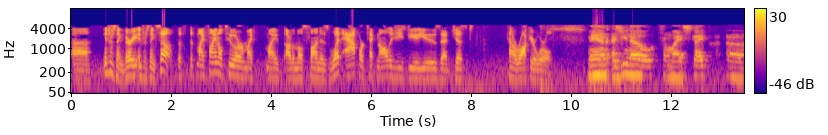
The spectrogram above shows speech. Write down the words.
uh, interesting, very interesting. So, the, the, my final two are my my are the most fun. Is what app or technologies do you use that just kind of rock your world? Man, as you know from my Skype uh,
